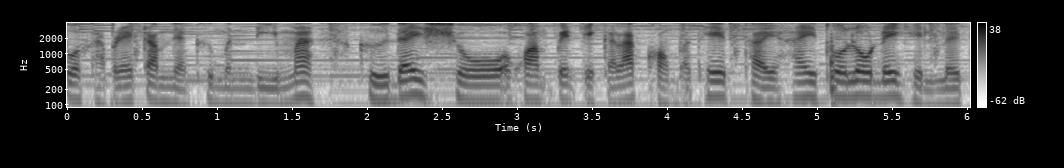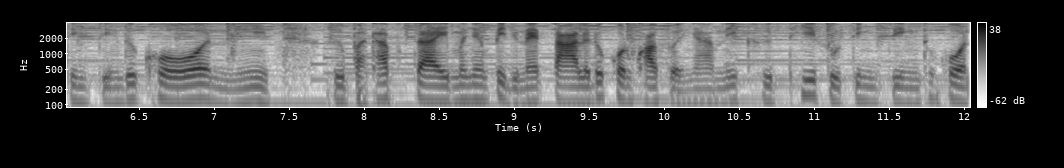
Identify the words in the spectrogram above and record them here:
ตัวสถาปัตยกรรมเนี่ยคือมันดีมาก คือได้โชว์ความเป็นเอกลักษณ์ของประเทศไทยให้ทั่วโลกได้เห็นเลยจริง ๆ ทุกคนนี่ คือประทับใจมันยังติดอยู่ในตาเลยทุกคนความสวยงามนี้คือที่สุดจริง ๆ ทุกคน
